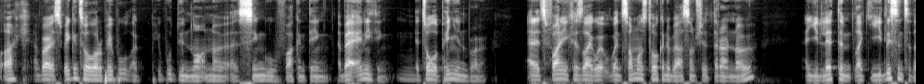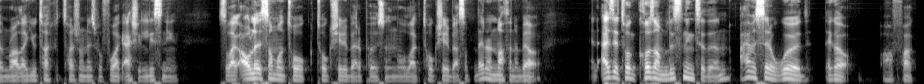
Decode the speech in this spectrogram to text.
like And bro, speaking to a lot of people, like people do not know a single fucking thing about anything. Mm. It's all opinion, bro. And it's funny because like wh- when someone's talking about some shit they don't know, and you let them like you listen to them, right? Like you touch touched on this before, like actually listening. So like I'll let someone talk talk shit about a person or like talk shit about something they know nothing about, and as they're talking, cause I'm listening to them, I haven't said a word. They go, "Oh fuck,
